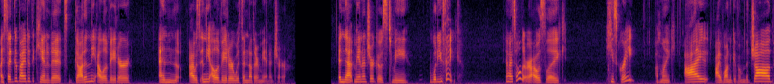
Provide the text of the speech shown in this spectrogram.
I said goodbye to the candidates, got in the elevator, and I was in the elevator with another manager. And that manager goes to me, What do you think? And I told her, I was like, He's great. I'm like, I I want to give him the job.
